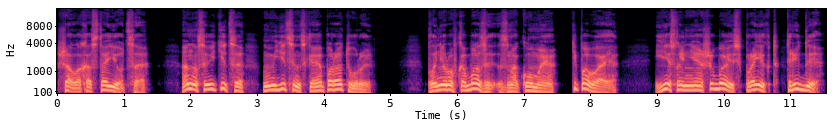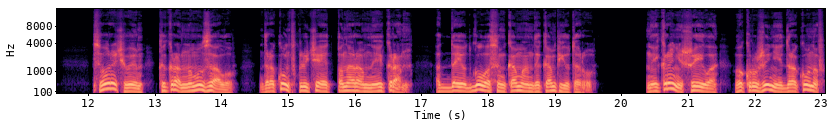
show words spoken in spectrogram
Шалах остается. Она суетится у медицинской аппаратуры. Планировка базы знакомая, типовая. Если не ошибаюсь, проект 3D. Сворачиваем к экранному залу. Дракон включает панорамный экран, отдает голосом команды компьютеру. На экране Шейла в окружении драконов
